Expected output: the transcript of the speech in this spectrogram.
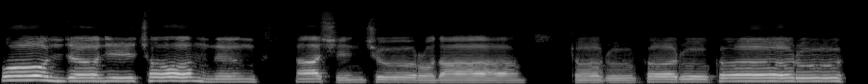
온전히 전능하신 주로다. 거룩 거룩 거룩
